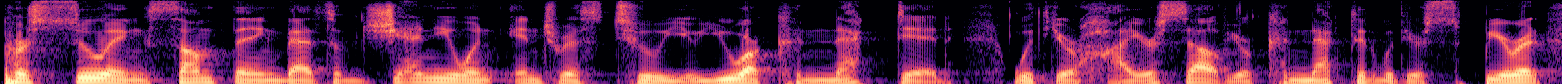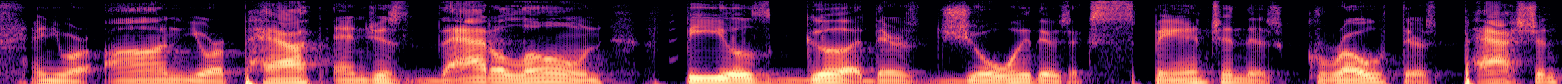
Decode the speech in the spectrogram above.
pursuing something that's of genuine interest to you, you are connected with your higher self. You're connected with your spirit and you are on your path. And just that alone feels good. There's joy, there's expansion, there's growth, there's passion,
